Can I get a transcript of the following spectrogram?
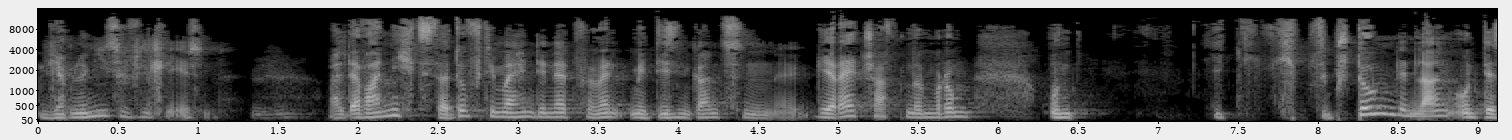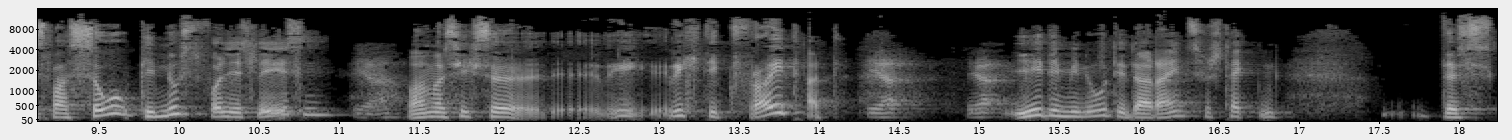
Und ich habe noch nie so viel gelesen. Mhm. Weil da war nichts, da durfte ich mein Handy nicht verwenden mit diesen ganzen äh, Gerätschaften drumherum. Und stundenlang, und das war so genussvolles Lesen, ja. weil man sich so äh, richtig gefreut hat. Ja. Ja. Jede Minute da reinzustecken, das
